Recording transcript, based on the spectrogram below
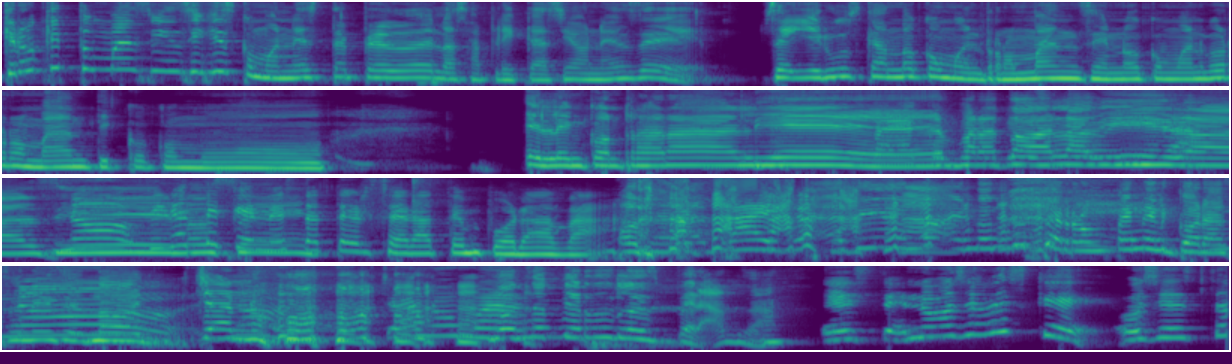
Creo que tú más bien sigues como en este pedo de las aplicaciones de seguir buscando como el romance, ¿no? Como algo romántico, como el encontrar a alguien para, toda la vida. no, fíjate que en esta tercera temporada. O sea, en donde te rompen el corazón y dices, no, ya no. Ya no más. ¿Dónde pierdes la esperanza? Este, no, ¿sabes qué? O sea, está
